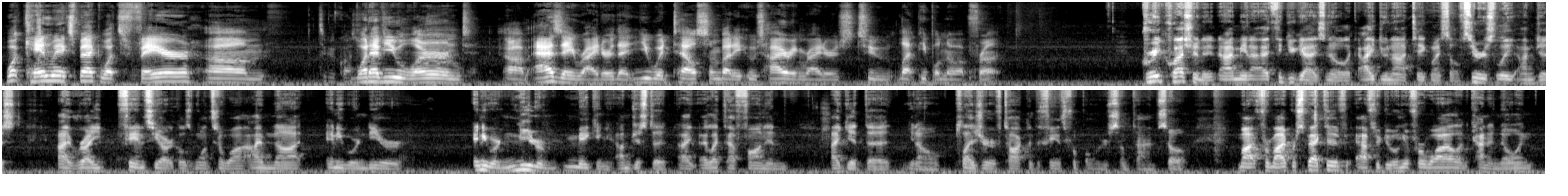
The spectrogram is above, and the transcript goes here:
what can we expect? What's fair? Um, That's a good question. what have you learned um, as a writer that you would tell somebody who's hiring writers to let people know up front? Great question. I mean, I think you guys know, like, I do not take myself seriously. I'm just, I write fantasy articles once in a while. I'm not anywhere near, anywhere near making it. I'm just a, I, I like to have fun and I get the, you know, pleasure of talking to the fans footballers sometimes. So, my, from my perspective, after doing it for a while and kind of knowing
